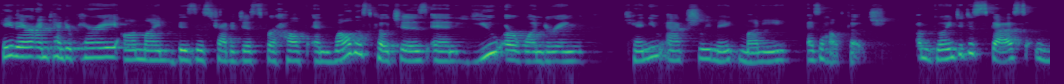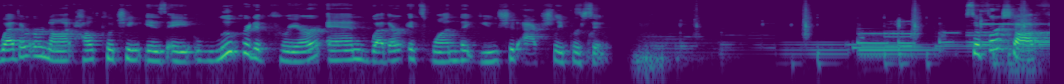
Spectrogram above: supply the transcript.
Hey there, I'm Kendra Perry, online business strategist for health and wellness coaches, and you are wondering can you actually make money as a health coach? I'm going to discuss whether or not health coaching is a lucrative career and whether it's one that you should actually pursue. So, first off,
